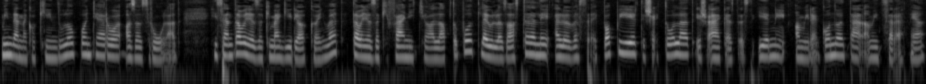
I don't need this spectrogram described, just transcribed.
mindennek a kiinduló pontjáról, azaz rólad. Hiszen te vagy az, aki megírja a könyvet, te vagy az, aki felnyitja a laptopot, leül az asztal elé, előveszel egy papírt és egy tollat, és elkezdesz írni, amire gondoltál, amit szeretnél.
